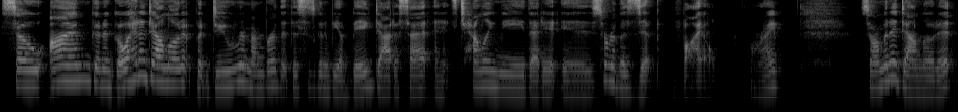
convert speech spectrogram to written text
so I'm going to go ahead and download it, but do remember that this is going to be a big data set and it's telling me that it is sort of a zip file. All right, so I'm going to download it.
